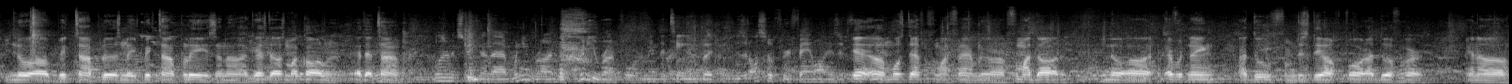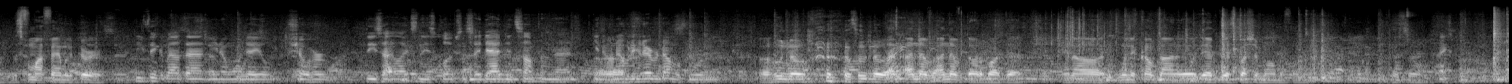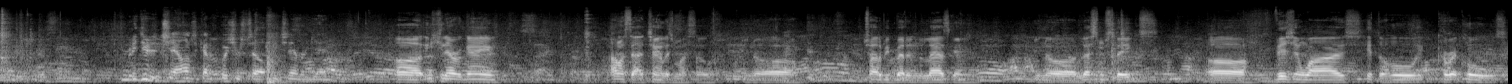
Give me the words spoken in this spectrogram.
You know, uh, big time players make big time plays, and uh, I guess that was my calling at that time. Well, speaking of that, when you run, who do you run for? I mean, the team, but is it also for your family? Is it for Yeah, uh, most definitely for my family, uh, for my daughter. You know, uh, everything I do from this day off forward, I do it for her, and uh, it's for my family. Period. Do you think about that? You know, one day you'll show her these highlights and these clips and say, "Dad did something that you know nobody had ever done before." Uh, who knows? who knows? I, I never, I never thought about that. And uh, when it comes down to it, that'd be a special moment for me. Yes, sir. Thanks. What do you do to challenge, kind of push yourself each and every game? Uh, each and every game, I don't say I challenge myself. You know, uh, try to be better than the last game. You know, uh, less mistakes, uh, vision-wise, hit the hole, correct holes,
